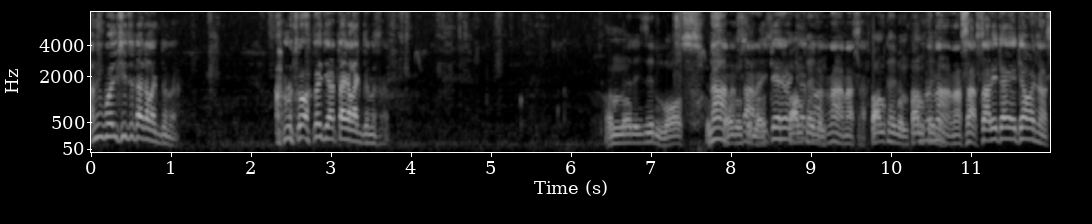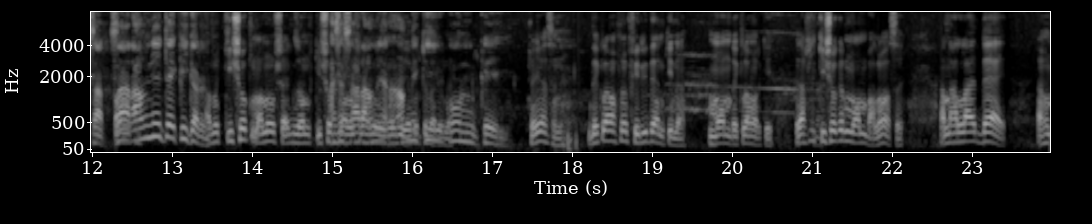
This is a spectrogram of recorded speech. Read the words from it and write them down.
আমি বলছি যে টাকা লাগতো না। আমরা তো কইছি আর টাকা লাগতো না স্যার। আপনার এই যে লস না না স্যার এটা পান খাইবেন? না না স্যার। পান খাইবেন পান খাইবেন না না স্যার স্যার এটা এটা হয় না স্যার। স্যার আপনি এটা কি করেন? আমি কৃষক মানুষ একজন কৃষক আচ্ছা মানুষ স্যার আমি আপনি আপনি কি কোন কে? ঠিক আছে না। দেখলাম আপনি ফ্রি দেন কিনা। মন দেখলাম আর কি। আসলে কৃষকের মন ভালো আছে। আর না আল্লাহ দেয়। এখন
